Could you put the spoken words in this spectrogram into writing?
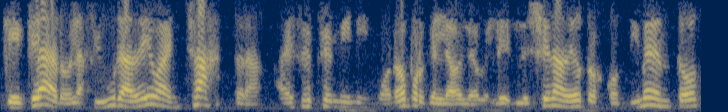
que claro, la figura de Eva enchastra a ese feminismo, ¿no? Porque le, le, llena de otros condimentos,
